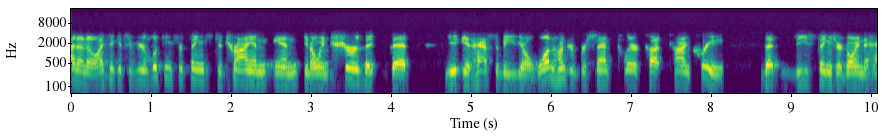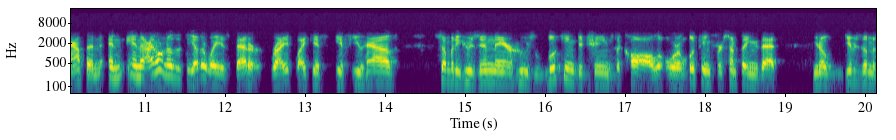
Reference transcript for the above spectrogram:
I don't know. I think it's if you're looking for things to try and, and you know, ensure that, that it has to be, you know, 100% clear cut concrete that these things are going to happen. And, and I don't know that the other way is better, right? Like if, if you have somebody who's in there who's looking to change the call or looking for something that, you know, gives them a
